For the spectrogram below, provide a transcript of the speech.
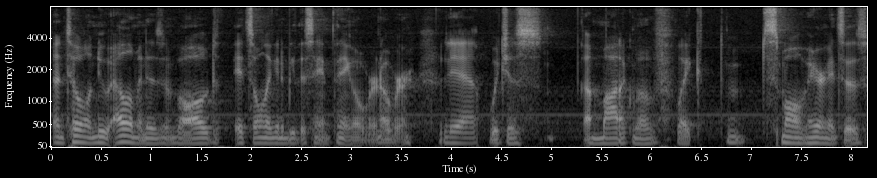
until a new element is involved, it's only going to be the same thing over and over, Yeah. which is a modicum of like small variances.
